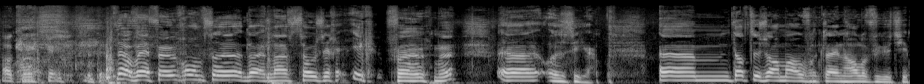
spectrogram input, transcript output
Oké. Okay. nou, wij verheugen ons, uh, laat het zo zeggen, ik verheug me uh, zeer. Um, dat dus allemaal over een klein half uurtje.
